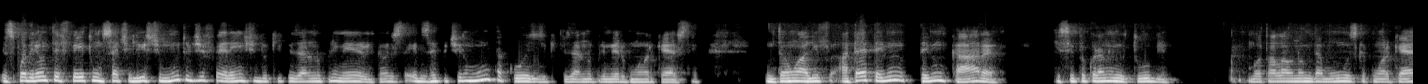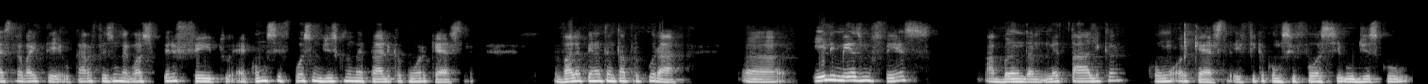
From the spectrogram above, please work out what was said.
eles poderiam ter feito um set list muito diferente do que fizeram no primeiro. Então, eles, eles repetiram muita coisa do que fizeram no primeiro com a orquestra. Então, ali, até teve um, teve um cara que, se procurar no YouTube, botar lá o nome da música com orquestra, vai ter. O cara fez um negócio perfeito. É como se fosse um disco do Metallica com orquestra. Vale a pena tentar procurar. Uh, ele mesmo fez a banda Metallica com orquestra e fica como se fosse o disco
